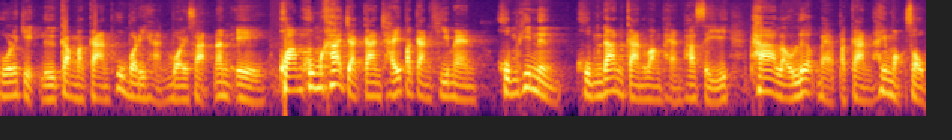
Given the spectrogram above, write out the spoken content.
ธุรกิจ หรือกรรมการผู้บริหารบริษัทนั่นเอง ความคุ้มค่าจากการใช้ประกันคีแมนคุ้มที่ 1 คุ้มด้านการวางแผนภาษี ถ้าเราเลือกแบบประกันให้เหมาะสม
